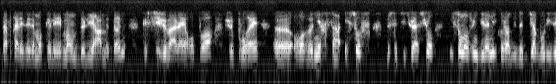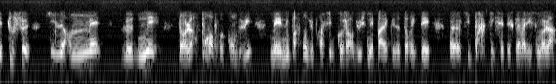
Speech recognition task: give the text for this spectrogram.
d'après les éléments que les membres de l'IRA me donnent, que si je vais à l'aéroport, je pourrais euh, revenir sain et sauf de cette situation. Ils sont dans une dynamique aujourd'hui de diaboliser tous ceux qui leur mettent le nez dans leur propre conduit, mais nous partons du principe qu'aujourd'hui, ce n'est pas avec les autorités euh, qui pratiquent cet esclavagisme-là,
